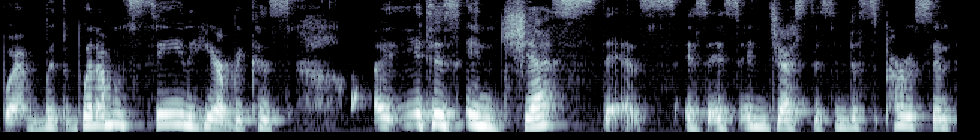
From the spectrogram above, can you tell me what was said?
but what i'm seeing here because it is injustice is is injustice. And this person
